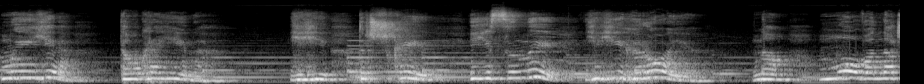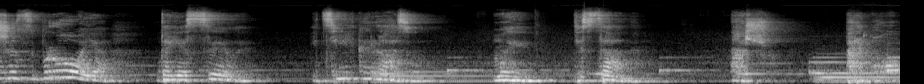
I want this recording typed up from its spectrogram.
ми є та Україна, її дочки, її сини, її герої. Нам мова, наче зброя, дає сили. І тільки разом ми дістанемо нашу перемогу.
